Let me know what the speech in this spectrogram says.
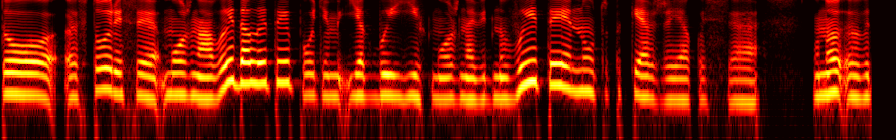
То е, сторіси можна видалити, потім, якби їх можна відновити, ну, то таке вже якось е, воно е,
